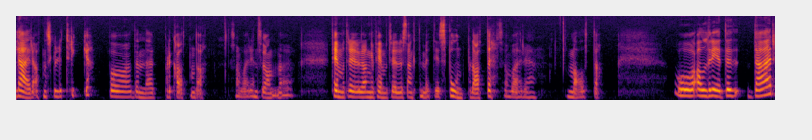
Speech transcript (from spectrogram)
lære at den skulle trykke på denne plakaten, da. Som var en sånn 35 ganger 35 cm sponplate som var eh, malt, da. Og allerede der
